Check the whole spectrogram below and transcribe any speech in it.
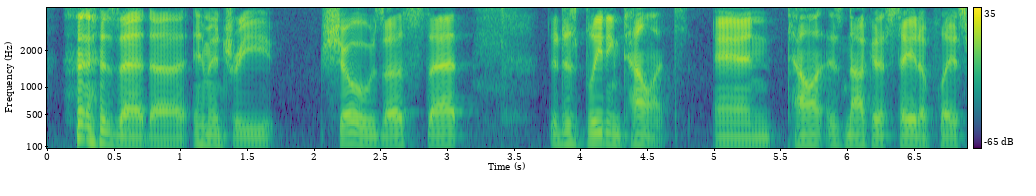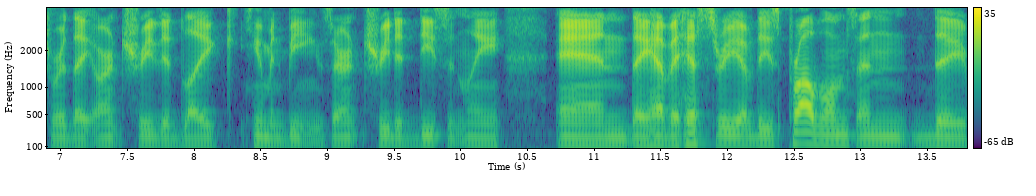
as that uh, imagery shows us that they're just bleeding talent, and talent is not going to stay at a place where they aren't treated like human beings. They aren't treated decently and they have a history of these problems and they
